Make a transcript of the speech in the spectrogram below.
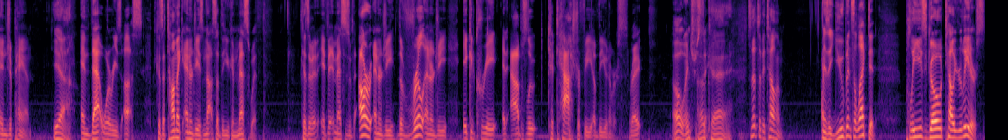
in Japan, Yeah. and that worries us because atomic energy is not something you can mess with. Because if it, if it messes with our energy, the real energy, it could create an absolute catastrophe of the universe, right? Oh, interesting. Okay. So that's what they tell him. Is that you've been selected. Please go tell your leaders.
